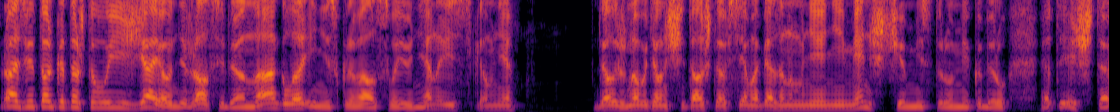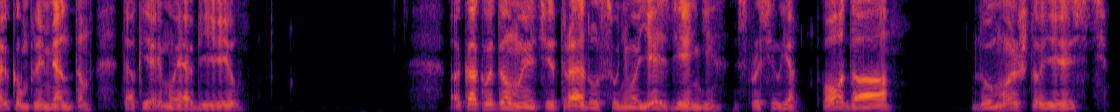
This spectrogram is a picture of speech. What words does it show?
Разве только то, что, уезжая, он держал себя нагло и не скрывал свою ненависть ко мне. Должно быть, он считал, что всем обязан мне не меньше, чем мистеру Микоберу. Это я считаю комплиментом, так я ему и объявил. — А как вы думаете, Трэддлс, у него есть деньги? — спросил я. — О, да. — Думаю, что есть,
